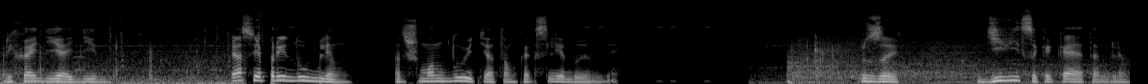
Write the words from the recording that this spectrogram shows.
Приходи один. Сейчас я приду, блин. Отшмандую тебя там как следует, блин. Что за девица какая-то, блин.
